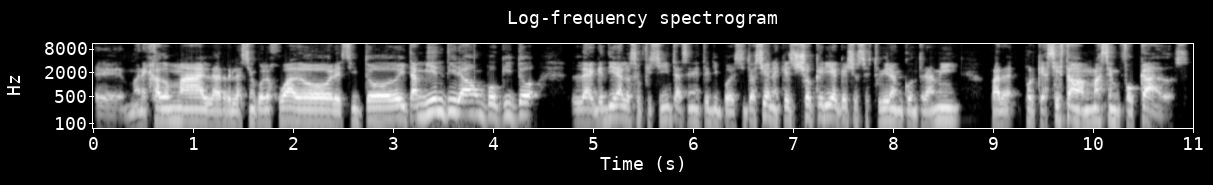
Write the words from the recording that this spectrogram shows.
eh, manejado mal la relación con los jugadores y todo, y también tiraba un poquito la que tiran los oficinistas en este tipo de situaciones, que yo quería que ellos estuvieran contra mí, para, porque así estaban más enfocados.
